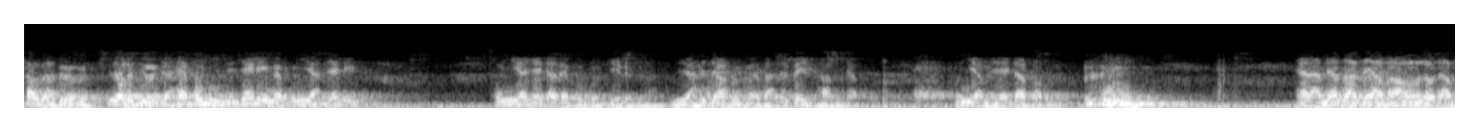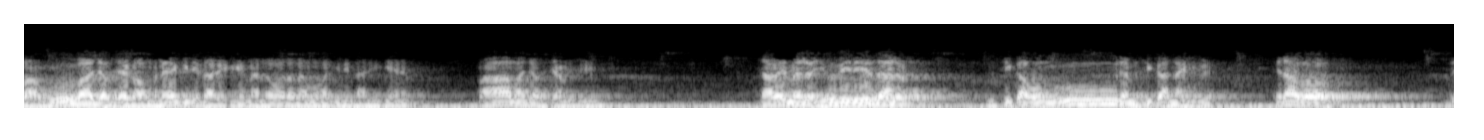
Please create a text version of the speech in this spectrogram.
ဆောက်တာသူပြောလို့ပြောကြဟဲ့ဘုန်းကြီးရိုက်လိုက်မယ်ဘုန်းကြီးကရိုက်လိုက်ဘုန်းကြီးကရိုက်တတ်တဲ့ပုဂ္ဂိုလ်ဖြစ်လို့သူကနေရာမကြဘူးသူကဒါလည်းသိဟာမကြောက်ဘုန်းကြီးကမရိုက်တတ်ပါဘူးအဲ့ဒါမြတ်စွာဘုရားဘာမှမလုပ်တတ်ပါဘူးဘာကြောက်ကြကောင်းမလဲကိလေသာတွေကင်းတာလောဘဒေါသမောဟကိလေသာတွေကင်းဘာမှကြောက်ကြမရှိဘူးဒါပေမဲ့လို့ယူသည်လေးစားလို့မသိကဝမှုတဲ့မသိကနိုင်ဘူးတဲ့ဒါတော့ သ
